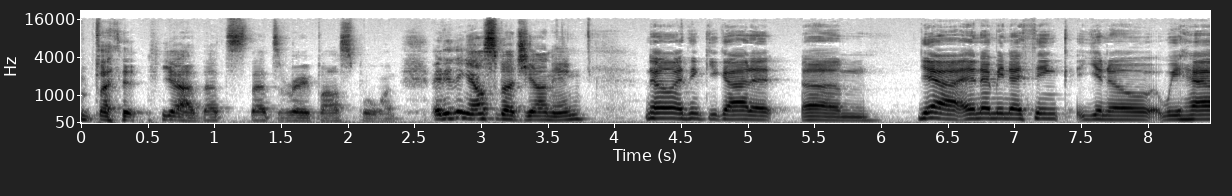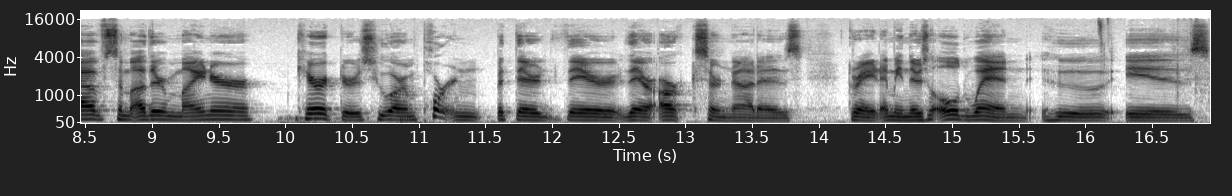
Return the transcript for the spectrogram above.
but yeah, that's that's a very possible one. Anything else about Jianing? No, I think you got it. Um, yeah, and I mean, I think you know we have some other minor characters who are important, but their their their arcs are not as great. I mean, there's Old Wen, who is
